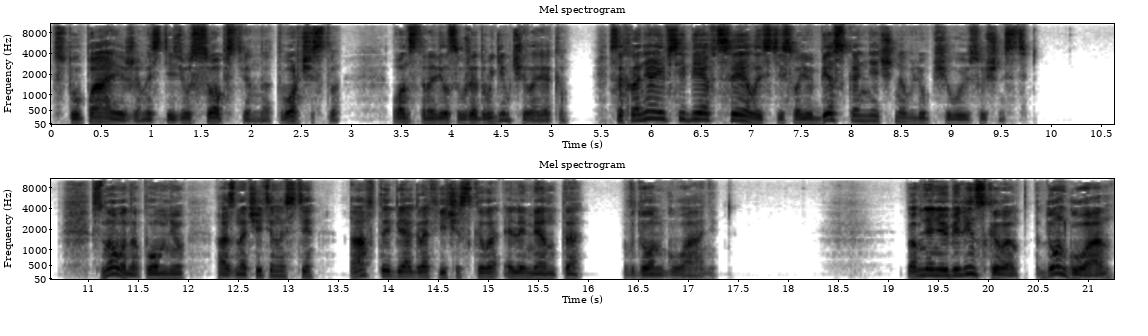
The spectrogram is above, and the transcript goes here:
Вступая же на стезю собственно творчества, он становился уже другим человеком, сохраняя в себе в целости свою бесконечно влюбчивую сущность. Снова напомню о значительности автобиографического элемента в Дон Гуане. По мнению Белинского, Дон Гуан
